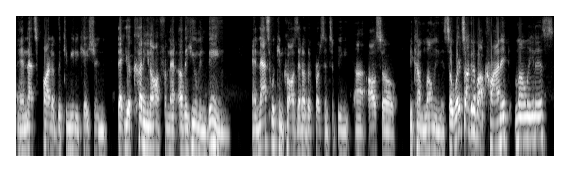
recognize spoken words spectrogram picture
And that's part of the communication that you're cutting off from that other human being. And that's what can cause that other person to be uh, also become loneliness. So we're talking about chronic loneliness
